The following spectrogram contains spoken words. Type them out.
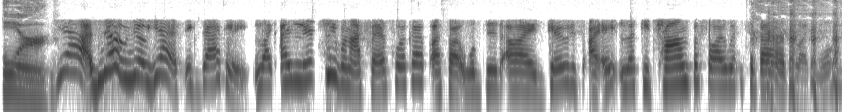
Or, Yeah, no, no, yes, exactly. Like I literally, when I first woke up, I thought, well, did I go to? I ate Lucky Charms before I went to bed. Like what?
